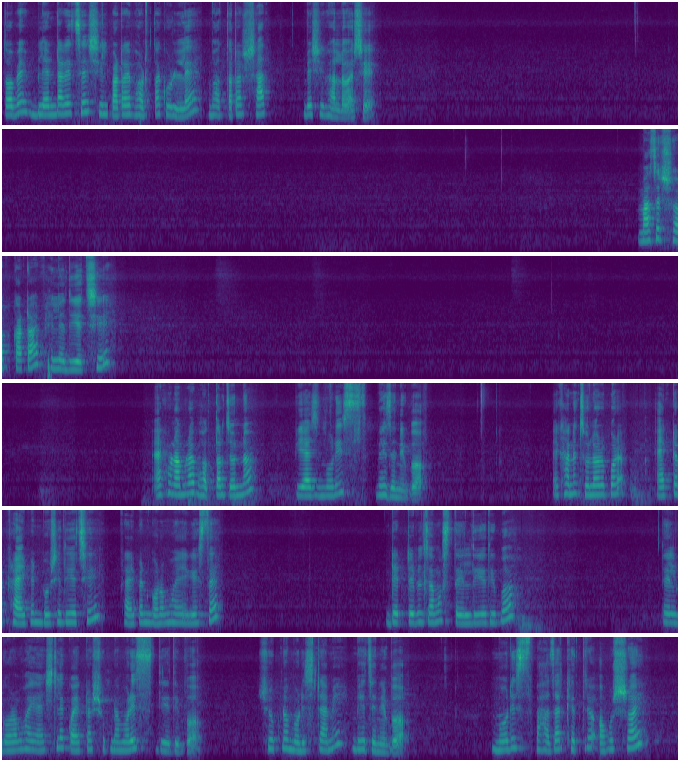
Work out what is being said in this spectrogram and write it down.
তবে ব্লেন্ডারে চেয়ে শিলপাটায় ভর্তা করলে ভর্তাটার স্বাদ বেশি ভালো আসে। মাছের সব কাটা ফেলে দিয়েছি। এখন আমরা ভর্তার জন্য পেঁয়াজ, মরিচ ভেজে নিব। এখানে চুলার উপর একটা ফ্রাই প্যান বসিয়ে দিয়েছি। ফ্রাই প্যান গরম হয়ে গেছে। দেড় টেবিল চামচ তেল দিয়ে দিব। তেল গরম হয়ে আসলে কয়েকটা শুকনো মরিচ দিয়ে দিব। শুকনো মরিচটা আমি ভেজে নেব। মরিচ ভাজার ক্ষেত্রে অবশ্যই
